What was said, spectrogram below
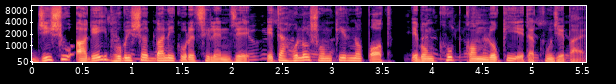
যিশু আগেই ভবিষ্যৎবাণী করেছিলেন যে এটা হল সংকীর্ণ পথ এবং খুব কম লোকই এটা খুঁজে পায়।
